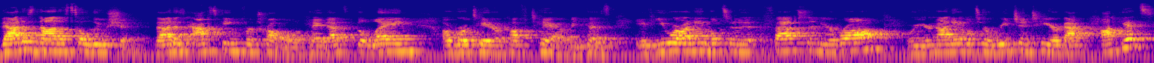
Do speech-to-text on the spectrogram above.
That is not a solution. That is asking for trouble, okay? That's delaying a rotator cuff tear because if you are unable to fasten your bra or you're not able to reach into your back pockets,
